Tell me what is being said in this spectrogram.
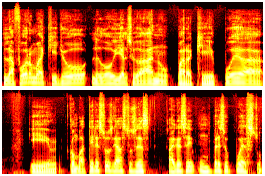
la forma que yo le doy al ciudadano para que pueda eh, combatir estos gastos es hágase un presupuesto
